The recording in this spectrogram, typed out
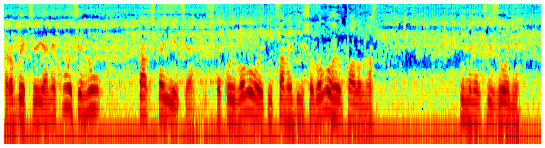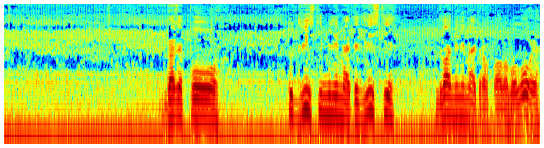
робити це я не хочу, ну так стається. З такою вологою, тут саме більше вологи впало в нас іменно в цій зоні. Даже по тут 200 мм, 202 мм впало вологи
